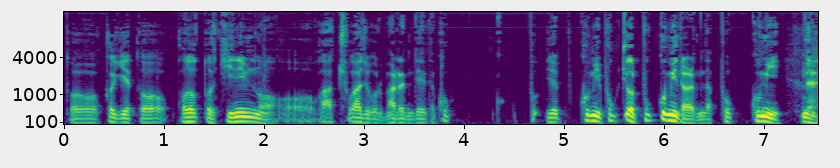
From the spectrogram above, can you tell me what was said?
또 거기에 또 고속도로 진입로가 추가적으로 마련돼야 돼. 국, 부- 예, 구미 북쪽을 북구미라고 합니다. 북구미 네.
